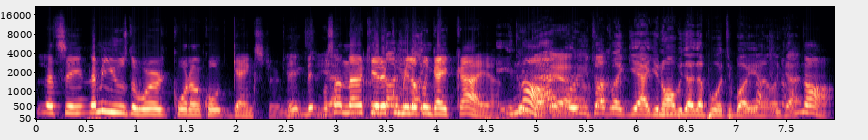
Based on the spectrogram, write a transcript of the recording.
let's say, let me use the word quote-unquote gangster. They, they, Gangster, basta yeah. na They kere talk kung you milotong like- gay kaya. Either No. that Yeah. or you talk like yeah, you know, with that poetry boy, you know, like that. No,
